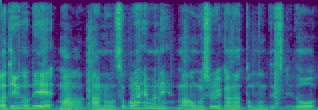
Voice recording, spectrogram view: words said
まあ、というので、まあ、あのそこら辺はね、まあ面白いかなと思うんですけど、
